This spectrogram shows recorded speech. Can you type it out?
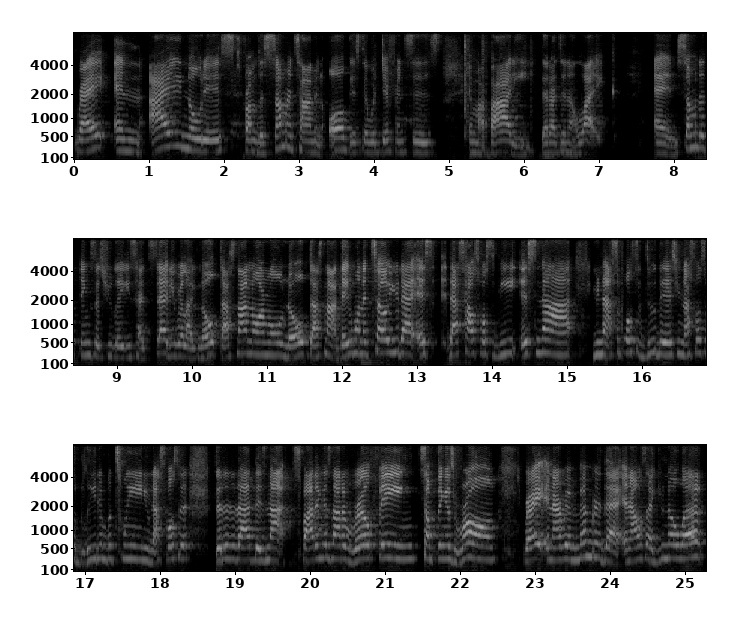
right? And I noticed from the summertime in August, there were differences in my body that I didn't like and some of the things that you ladies had said you were like nope that's not normal. Nope that's not they want to tell you that it's that's how it's supposed to be. It's not. You're not supposed to do this. You're not supposed to bleed in between. You're not supposed to da da da da there's not spotting is not a real thing. Something is wrong right? And i remember that. And i was like you know what?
